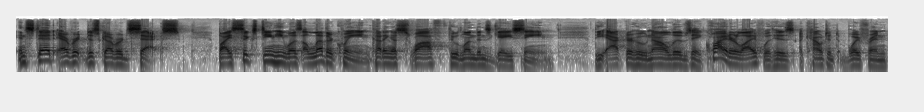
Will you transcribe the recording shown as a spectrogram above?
Instead, Everett discovered sex. By 16, he was a leather queen, cutting a swath through London's gay scene. The actor who now lives a quieter life with his accountant boyfriend,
